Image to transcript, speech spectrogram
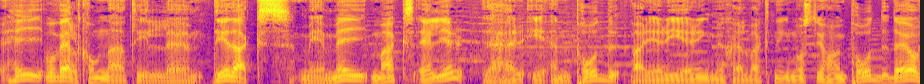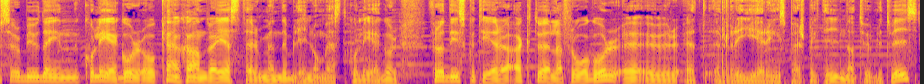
Hej och välkomna till eh, Det är dags med mig, Max Elger. Det här är en podd. Varje regering med självaktning måste ju ha en podd där jag avser att bjuda in kollegor och kanske andra gäster, men det blir nog mest kollegor, för att diskutera aktuella frågor eh, ur ett regeringsperspektiv naturligtvis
